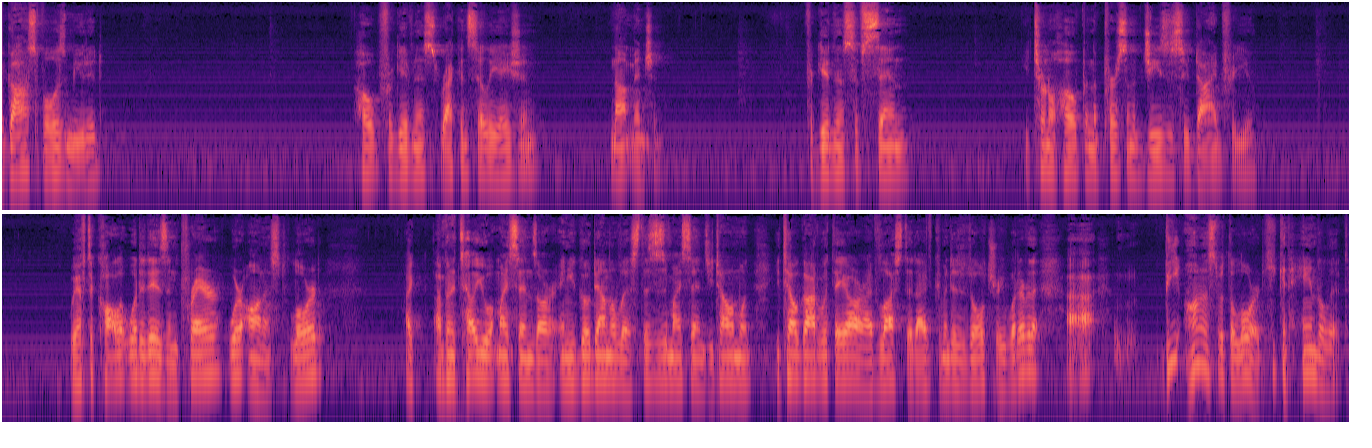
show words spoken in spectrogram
The gospel is muted hope, forgiveness, reconciliation, not mentioned. Forgiveness of sin, eternal hope in the person of Jesus who died for you. We have to call it what it is. In prayer, we're honest. Lord, I, am going to tell you what my sins are, and you go down the list. This is my sins. You tell them what you tell God what they are. I've lusted. I've committed adultery. Whatever that. Uh, uh be honest with the Lord. He can handle it.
